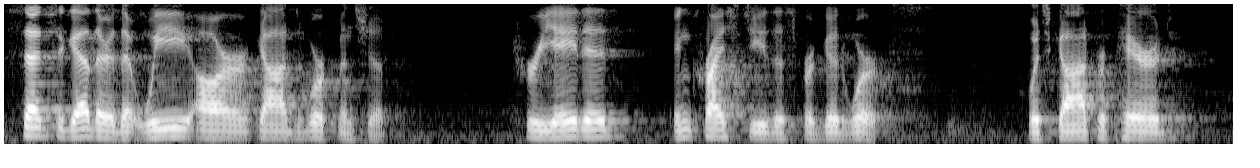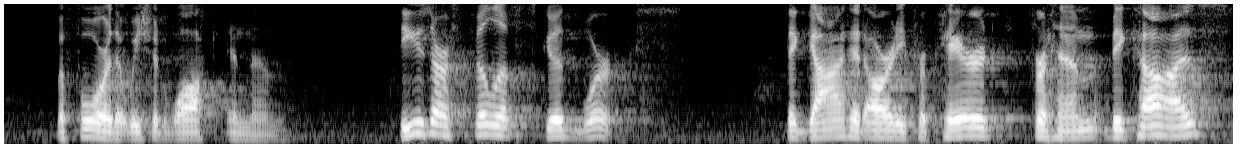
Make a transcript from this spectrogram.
said together that we are God's workmanship, created in Christ Jesus for good works, which God prepared before that we should walk in them. These are Philip's good works that God had already prepared for him because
